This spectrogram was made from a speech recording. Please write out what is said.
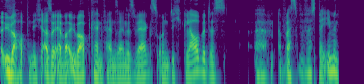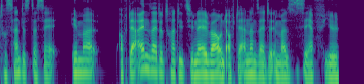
überhaupt nicht. Also er war überhaupt kein Fan seines Werks und ich glaube, dass was, was bei ihm interessant ist, dass er immer auf der einen Seite traditionell war und auf der anderen Seite immer sehr viel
